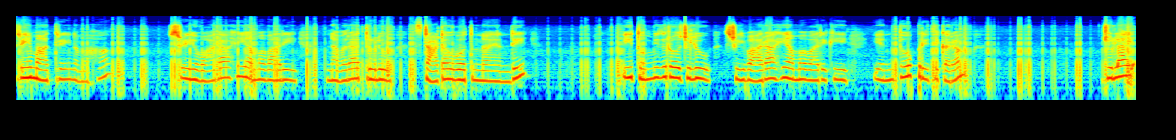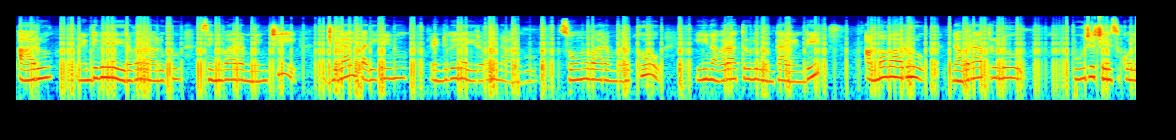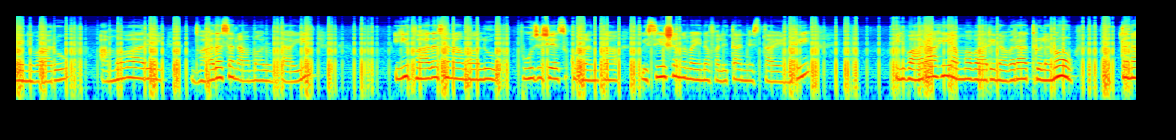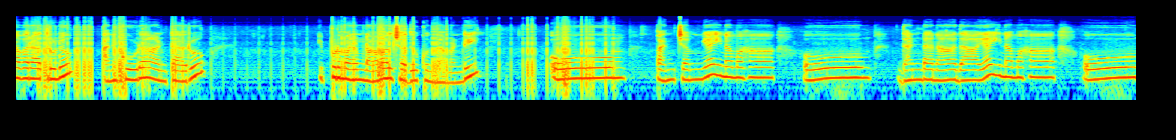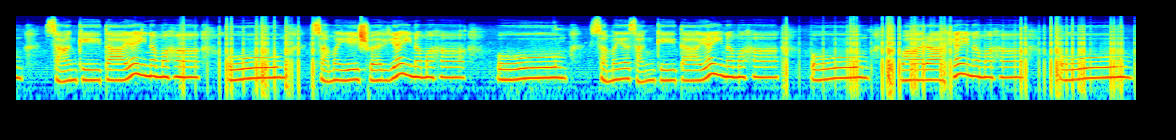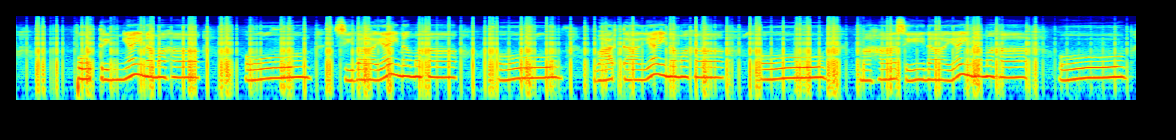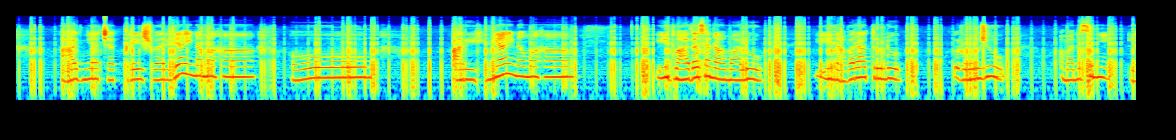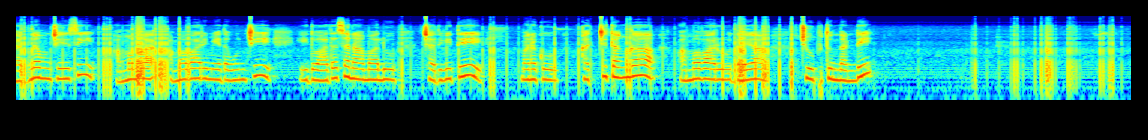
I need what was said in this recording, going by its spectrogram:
శ్రీ మాత్రే నమ. శ్రీ వారాహి అమ్మవారి నవరాత్రులు స్టార్ట్ అవబోతున్నాయండి. ఈ తొమ్మిది రోజులు శ్రీ వారాహి అమ్మవారికి ఎంతో ప్రీతికరం. జూలై ఆరు రెండు వేల ఇరవై నాలుగు శనివారం నుంచి జూలై పదిహేను రెండు వేల ఇరవై నాలుగు సోమవారం వరకు ఈ నవరాత్రులు ఉంటాయండి. అమ్మవారు నవరాత్రులు పూజ చేసుకోలేని వారు అమ్మవారి ద్వాదశ నామాలుంటాయి. ఈ ద్వాదశ నామాలు పూజ చేసుకున్నంత విశేషమైన ఫలితాన్ని ఇస్తాయండి ఈ వారాహి అమ్మవారి నవరాత్రులను గుప్త నవరాత్రులు అని కూడా అంటారు. ఇప్పుడు మనం నామాలు చదువుకుందామండి. ఓం పంచమ్యై నమ. ఓం దండనాదాయ నమ. ఓం సాంకేతాయ నమ. ఓం సమయేశ్వర్య నమ. ఓం సమయ సంకేతాయ నమ. ఓం వారాహ్యై నమ. ఓం పోత్రిణ్యై నమ. ఓం శివాయై నమ. ఓం వార్తాల్యై నమ. మహాసేనాయ నమ. ఓం ఆజ్ఞచక్రేశ్వర్యై నమ. ఓం అరిహ్న్యై నమ. ఈ ద్వాదశ నామాలు ఈ నవరాత్రులు రోజు మనసుని లగ్నం చేసి అమ్మవా అమ్మవారి మీద ఉంచి ఈ ద్వాదశ నామాలు చదివితే మనకు ఖచ్చితంగా అమ్మవారు దయ చూపుతుందండి.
